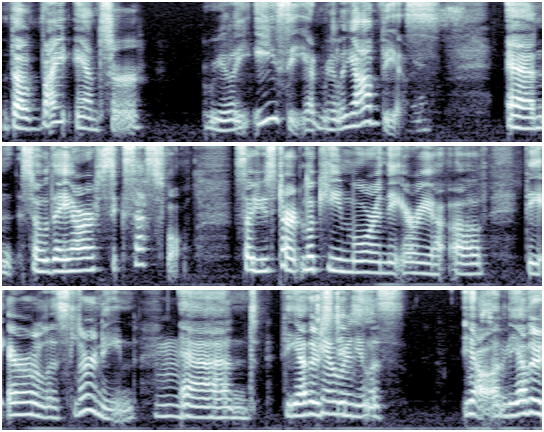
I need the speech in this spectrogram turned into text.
the right answer really easy and really obvious. Yes. And so they are successful. So you start looking more in the area of the errorless learning mm. and the other Terrace. stimulus. Yeah, and the other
